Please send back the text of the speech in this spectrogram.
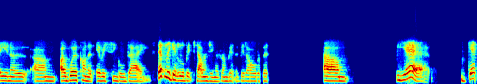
you know, um, I work on it every single day. It's definitely getting a little bit challenging as I'm getting a bit older, but um, yeah, get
